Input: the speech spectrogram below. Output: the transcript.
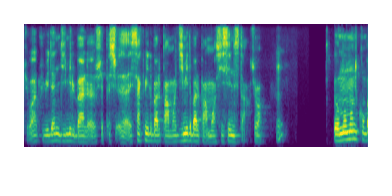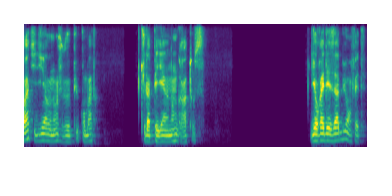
tu vois, tu lui donnes 10 000 balles, je sais pas, 5 000 balles par mois, 10 000 balles par mois si c'est une star, tu vois. Mmh. Et au moment de combattre, il dit, oh non, je veux plus combattre. Tu l'as payé un an gratos. Il y aurait des abus en fait.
